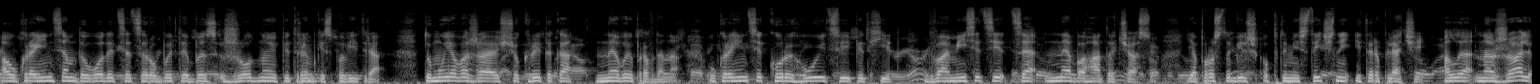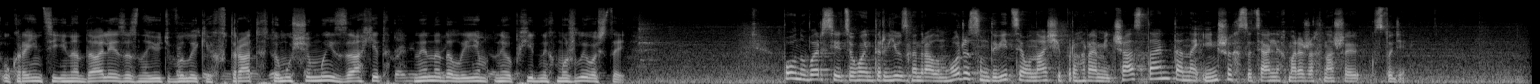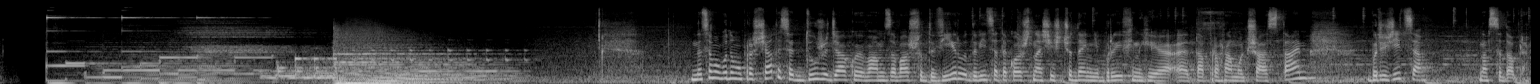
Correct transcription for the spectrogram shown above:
А українцям доводиться це робити без жодної підтримки з повітря. Тому я вважаю, що критика не виправдана. Українці коригують свій підхід. Два місяці це небагато часу. Я просто більш оптимістичний і терплячий. Але на жаль, українці і надалі зазнають великих втрат, тому що ми захід не надали їм необхідних можливостей. Повну версію цього інтерв'ю з генералом Годжесом дивіться у нашій програмі Час Тайм та на інших соціальних мережах нашої студії. На цьому будемо прощатися. Дуже дякую вам за вашу довіру. Дивіться також наші щоденні брифінги е, та програму Час Тайм. Бережіться на все добре.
